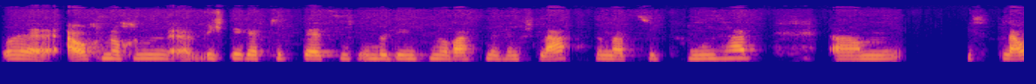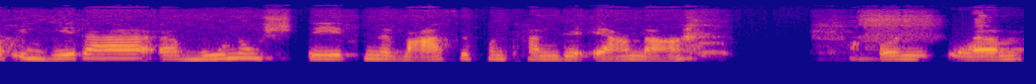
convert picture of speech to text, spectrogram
oder auch noch ein wichtiger Tipp, der jetzt nicht unbedingt nur was mit dem Schlafzimmer zu tun hat. Ähm, ich glaube, in jeder äh, Wohnung steht eine Vase von Tante Erna. Und ähm,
